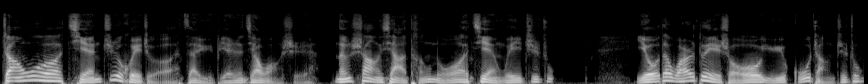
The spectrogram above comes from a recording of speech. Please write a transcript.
掌握潜智慧者，在与别人交往时，能上下腾挪，见微知著。有的玩对手于鼓掌之中，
